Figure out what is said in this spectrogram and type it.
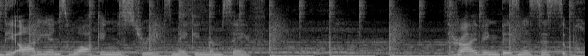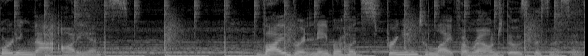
The audience walking the streets making them safe thriving businesses supporting that audience. Vibrant neighborhoods springing to life around those businesses.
